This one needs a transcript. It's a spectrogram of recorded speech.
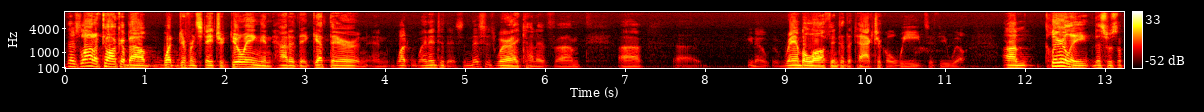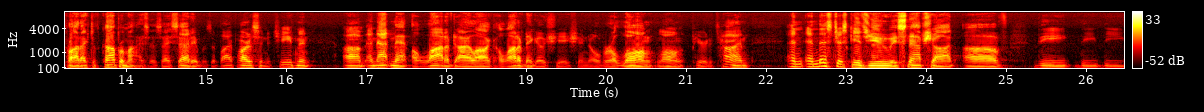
there's a lot of talk about what different states are doing and how did they get there and, and what went into this. And this is where I kind of, um, uh, uh, you know, ramble off into the tactical weeds, if you will. Um, clearly, this was a product of compromise. As I said, it was a bipartisan achievement, um, and that meant a lot of dialogue, a lot of negotiation over a long, long period of time. And, and this just gives you a snapshot of the, the, the,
